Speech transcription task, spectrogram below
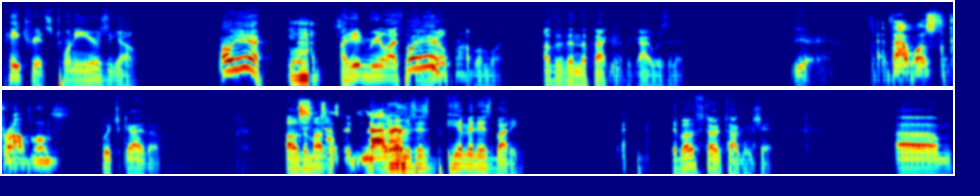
Patriots 20 years ago, Oh yeah. I didn't realize what Oh, the yeah. real problem was, other than the fact that the guy was in it. Yeah. That was the problem. Which guy though? Oh, the mother. Doesn't matter. It was his, him and his buddy. They both started talking Okay. shit. Um.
